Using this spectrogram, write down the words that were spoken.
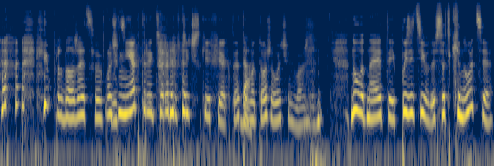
и продолжать свой путь. В общем, некоторый терапевтический эффект, это вот тоже очень важно. Ну вот на этой позитивной все-таки ноте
